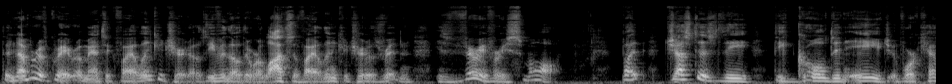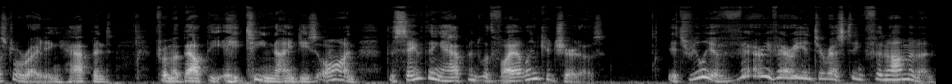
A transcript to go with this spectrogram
the number of great romantic violin concertos, even though there were lots of violin concertos written, is very, very small. But just as the, the golden age of orchestral writing happened from about the 1890s on, the same thing happened with violin concertos. It's really a very, very interesting phenomenon.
